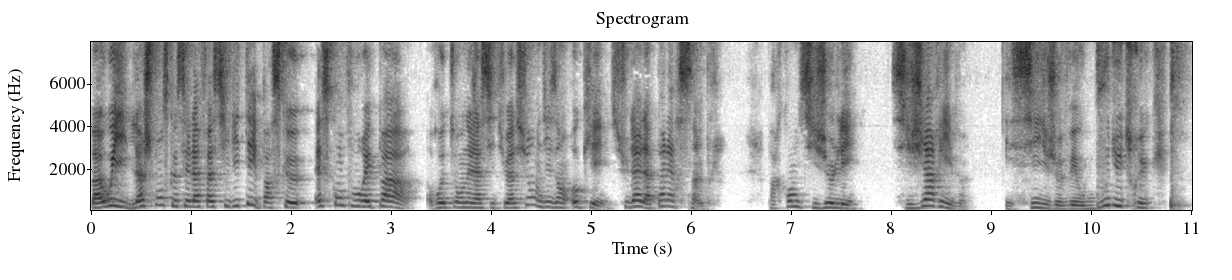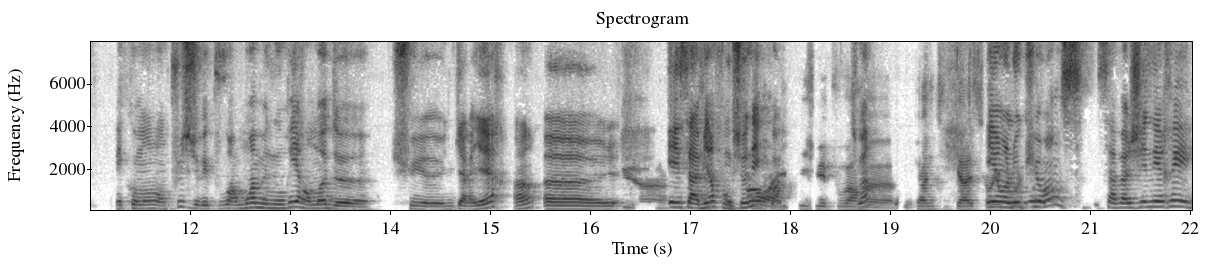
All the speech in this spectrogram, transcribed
Bah oui, là je pense que c'est la facilité parce que est-ce qu'on pourrait pas retourner la situation en disant ok, celui-là il a pas l'air simple. Par contre, si je l'ai, si j'y arrive et si je vais au bout du truc, mais comment en plus je vais pouvoir moi me nourrir en mode euh, je suis euh, une guerrière, hein, euh, et ça a bien fonctionné quoi. Et je vais pouvoir faire une petite caresse. et en l'occurrence, ça va générer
